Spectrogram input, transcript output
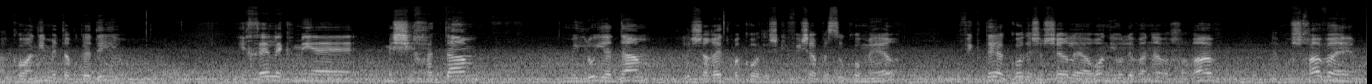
הכהנים את הבגדים היא חלק ממשיכתם ומילוי ידם לשרת בקודש. כפי שהפסוק אומר, ובגדי הקודש אשר לאהרון יהיו לבניו אחריו, למושכה בהם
